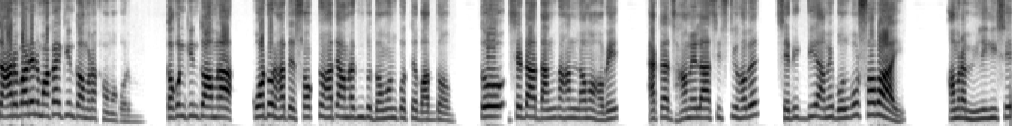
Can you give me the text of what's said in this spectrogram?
চারবারের মাথায় কিন্তু আমরা ক্ষমা করব। তখন কিন্তু আমরা কঠোর হাতে, শক্ত হাতে আমরা কিন্তু দমন করতে বাধ্য হব। তো সেটা দাঙ্গা হাঙ্গামা হবে, একটা ঝামেলা সৃষ্টি হবে, সেদিক দিয়ে আমি বলব সবাই, আমরা মিলেমিশে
